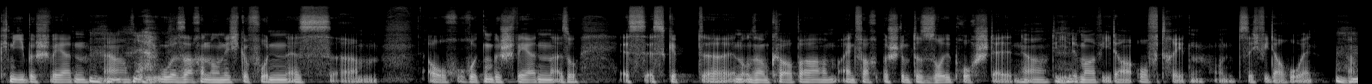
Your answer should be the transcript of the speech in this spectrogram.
Kniebeschwerden, mhm, ja, wo ja. die Ursache noch nicht gefunden ist, ähm, auch Rückenbeschwerden. Also es, es gibt äh, in unserem Körper einfach bestimmte Sollbruchstellen, ja, die mhm. immer wieder auftreten und sich wiederholen. Mhm. Ja.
